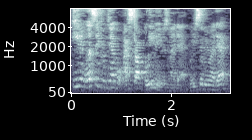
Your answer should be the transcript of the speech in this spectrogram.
Even, let's say, for example, I stopped believing he was my dad. Would he still be my dad?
